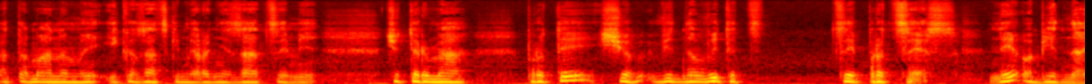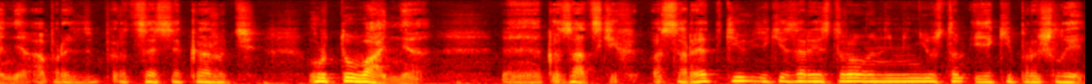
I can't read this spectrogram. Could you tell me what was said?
атаманами і козацькими організаціями чотирма, про те, щоб відновити цей процес, не об'єднання, а про- процес, як кажуть, гуртування е, козацьких осередків, які зареєстровані Мін'юстом і які пройшли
